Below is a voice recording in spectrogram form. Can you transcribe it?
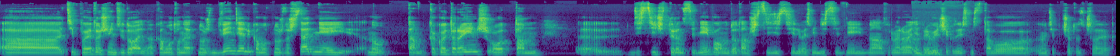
э, типа это очень индивидуально. Кому-то на это нужно 2 недели, кому-то нужно 60 дней, ну, там какой-то рейндж от там 10-14 дней, по-моему, до там 60 или 80 дней на формирование Мгм. привычек в зависимости от того, ну, типа, что ты за человек.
